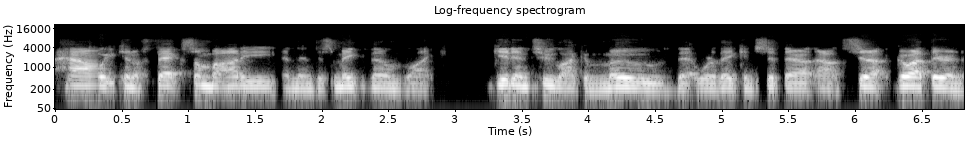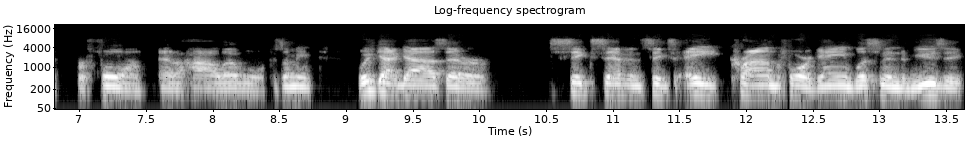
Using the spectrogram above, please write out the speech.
how it can affect somebody and then just make them like get into like a mode that where they can sit there out, sit out, go out there and perform at a high level. Because I mean, we've got guys that are six, seven, six, eight, crying before a game, listening to music,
